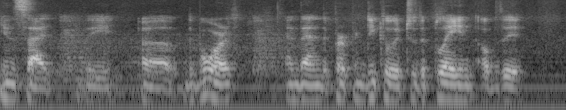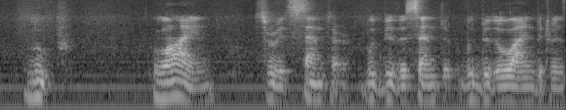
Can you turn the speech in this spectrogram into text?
inside the, uh, the board and then the perpendicular to the plane of the loop line through its center would be the center would be the line between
